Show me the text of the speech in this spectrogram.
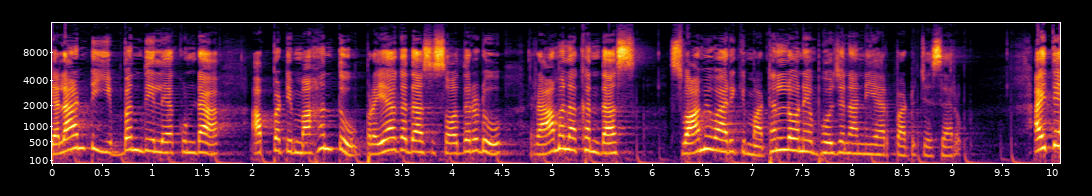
ఎలాంటి ఇబ్బంది లేకుండా అప్పటి మహంతు ప్రయాగదాసు సోదరుడు రామలఖన్ దాస్ స్వామివారికి మఠంలోనే భోజనాన్ని ఏర్పాటు చేశారు. అయితే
